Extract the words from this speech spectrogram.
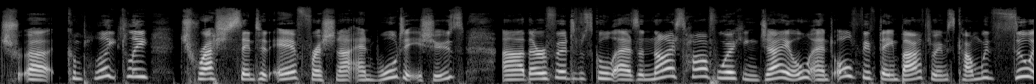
tr- uh, completely trash scented air freshener and water issues. Uh, they referred to the school as a nice half working jail and all 15 bathrooms come with sewer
